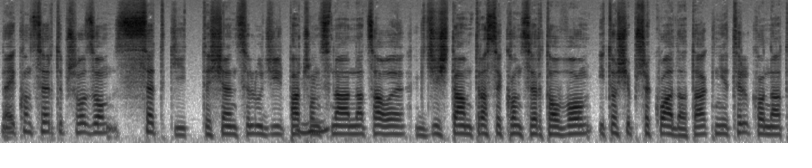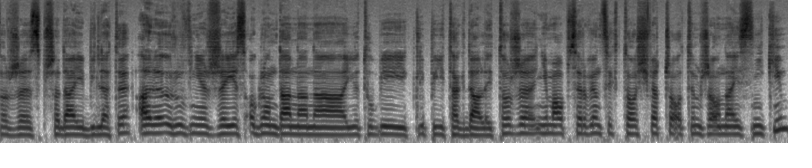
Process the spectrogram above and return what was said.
Na jej koncerty przychodzą setki tysięcy ludzi, patrząc na, na całe gdzieś tam trasę koncertową i to się przekłada, tak? Nie tylko na to, że sprzedaje bilety, ale również, że jest oglądana na YouTubie i klipy i tak dalej. To, że nie ma obserwujących, to świadczy o tym, że ona jest nikim,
